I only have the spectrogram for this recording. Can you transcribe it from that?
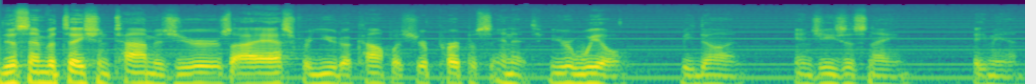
this invitation time is yours. I ask for you to accomplish your purpose in it. Your will be done. In Jesus' name, amen.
